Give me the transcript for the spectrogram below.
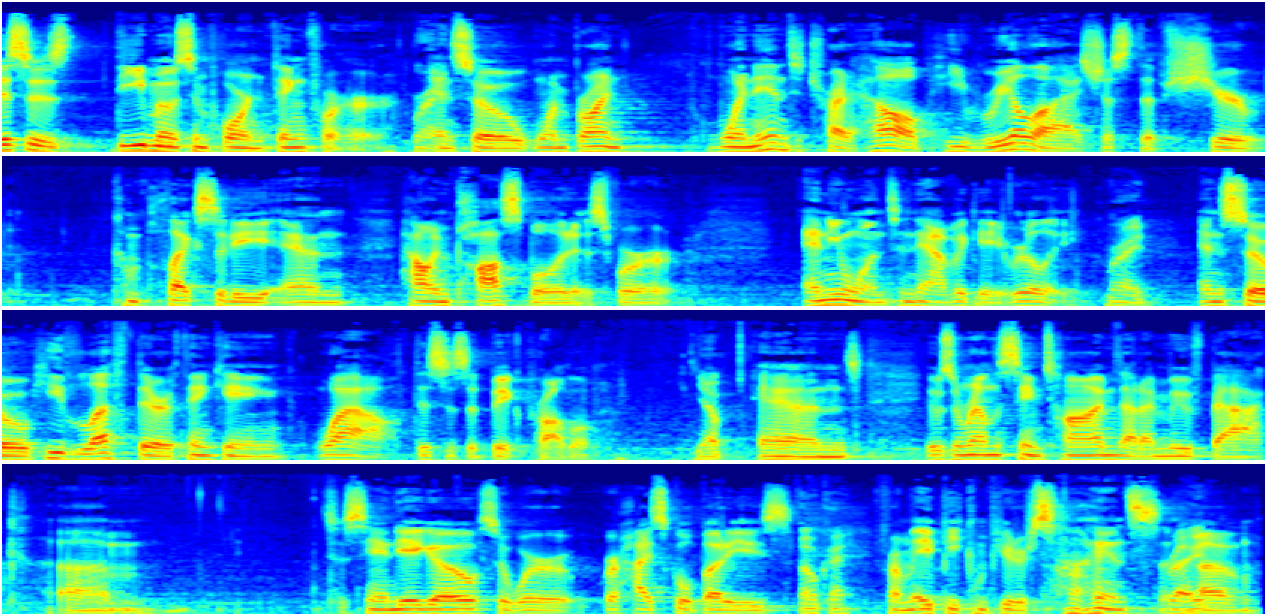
this is the most important thing for her. Right. And so when Brian went in to try to help, he realized just the sheer complexity and how impossible it is for anyone to navigate, really. Right. And so he left there thinking, wow, this is a big problem. Yep. And it was around the same time that I moved back um, to San Diego. So we're, we're high school buddies Okay. from AP Computer Science Right. um,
